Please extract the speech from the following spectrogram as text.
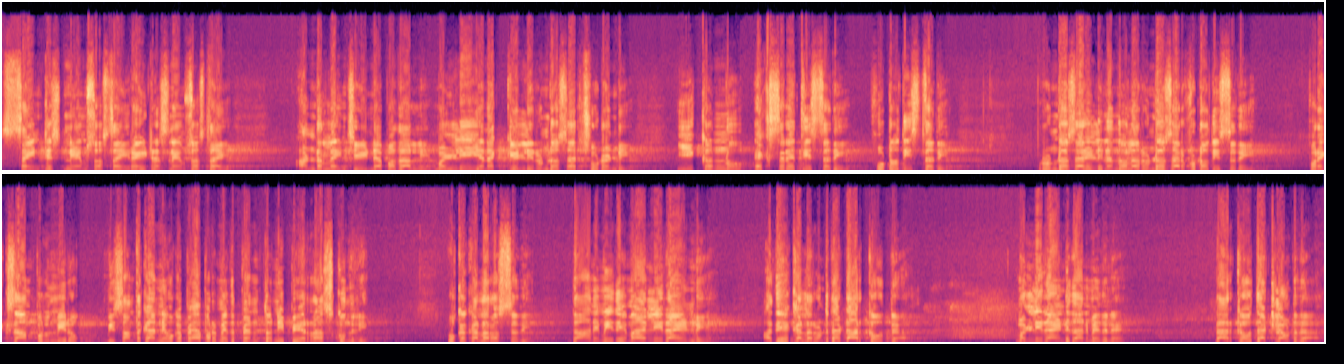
సైంటిస్ట్ నేమ్స్ వస్తాయి రైటర్స్ నేమ్స్ వస్తాయి. అండర్లైన్ చేయండి ఆ పదాలని. మళ్ళీ వెనక్కి వెళ్ళి రెండోసారి చూడండి. ఈ కన్ను ఎక్స్రే తీస్తుంది ఫోటో తీస్తుంది. రెండోసారి వెళ్ళినందువల్ల రెండోసారి ఫోటో తీస్తుంది. ఫర్ ఎగ్జాంపుల్ మీరు మీ సంతకాన్ని ఒక పేపర్ మీద పెన్తో నీ పేరు రాసుకుంది. ఒక కలర్ వస్తుంది. దాని మీదే మళ్ళీ రాయండి. అదే కలర్ ఉంటుందా డార్క్ అవుద్దా? మళ్ళీ రాయండి దాని మీదనే. డార్క్ అవుద్ది అట్లే ఉంటుందా?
